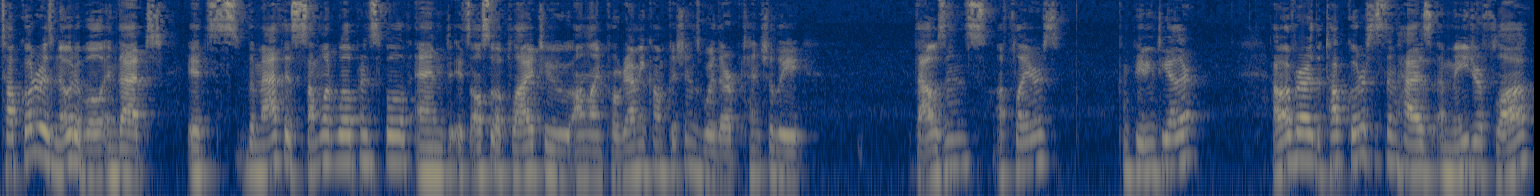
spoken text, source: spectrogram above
Topcoder is notable in that it's the math is somewhat well principled, and it's also applied to online programming competitions where there are potentially thousands of players competing together. However, the top Topcoder system has a major flaw,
